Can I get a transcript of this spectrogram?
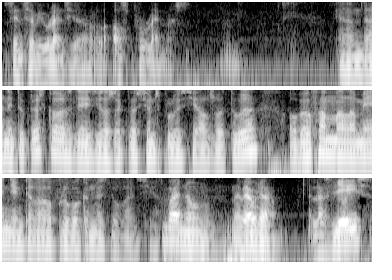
sense violència el- els problemes Um, Dani, tu creus que les lleis i les actuacions policials ho aturen o bé ho fan malament i encara provoquen més violència? Bueno, a veure, les lleis,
